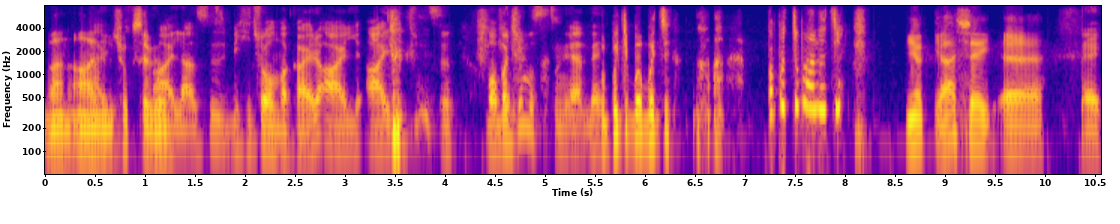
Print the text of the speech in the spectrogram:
ben ailemi Hayır, çok seviyorum Ailensiz bir hiç olmak ayrı. Aile, aileci misin? Babacı mısın yani? Ne? babacı babacı babacı babacı yok ya şey e, Ne?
